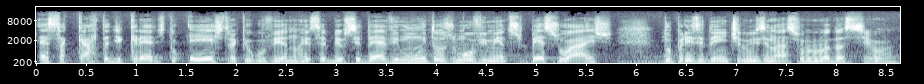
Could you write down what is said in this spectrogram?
Essa carta de crédito extra que o governo recebeu se deve muito aos movimentos pessoais do presidente Luiz Inácio Lula da Silva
